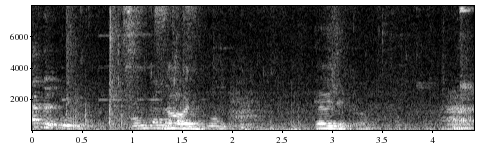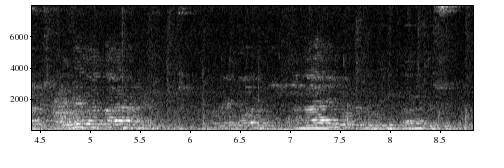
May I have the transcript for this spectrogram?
ਐ ਬਿਲਕੁਲ ਲਓ ਜੀ। ਇਹ ਵੀ ਦੇਖੋ। ando ਭਾੜਾ ਪਾਓ ਨਾ ਪਾਓ ਖਾਣ ਤੋਂ ਪਹਿਲਾਂ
